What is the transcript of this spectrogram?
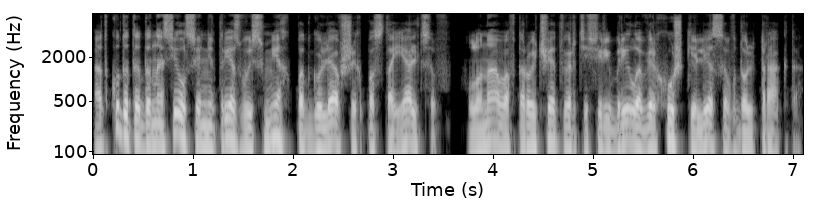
Откуда-то доносился нетрезвый смех подгулявших постояльцев, луна во второй четверти серебрила верхушки леса вдоль тракта.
